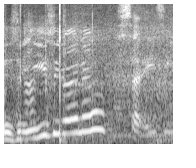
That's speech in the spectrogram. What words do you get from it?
Is it easy right now? So easy.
